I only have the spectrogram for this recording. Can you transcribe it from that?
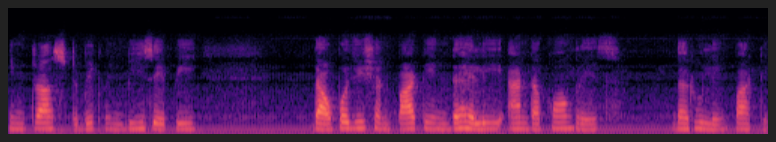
interest between BJP the opposition party in Delhi and the Congress, the ruling party.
